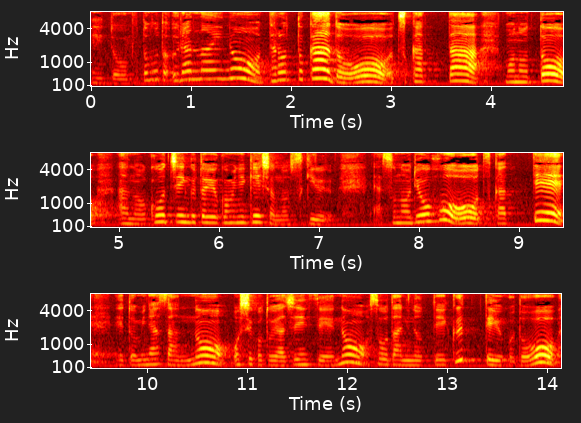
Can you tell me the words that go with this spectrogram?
えーと、もともと占いのタロットカードを使ったものとあのコーチングというコミュニケーションのスキルその両方を使って、えーと、皆さんのお仕事や人生の相談に乗っていくっていうことを、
